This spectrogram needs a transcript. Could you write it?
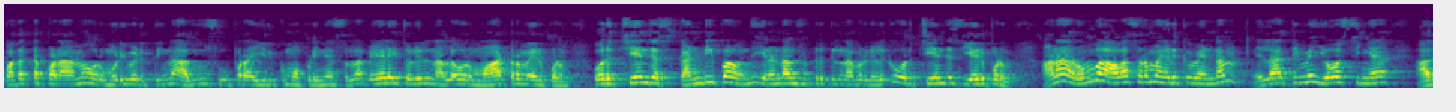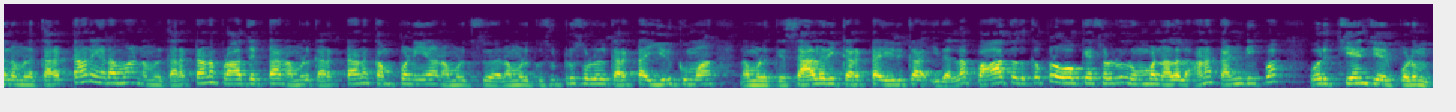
பதட்டப்படாம ஒரு முடிவெடுத்தீங்கன்னா அதுவும் சூப்பரா இருக்கும் அப்படின்னே சொல்ல வேலை தொழில் நல்ல ஒரு மாற்றம் ஏற்படும். ஒரு சேஞ்சஸ் கண்டிப்பா வந்து இரண்டாம் சுற்று நபர்களுக்கு ஒரு சேஞ்சஸ் ஏற்படும். ஆனா ரொம்ப அவசரமா எடுக்க வேண்டாம். எல்லாத்தையுமே யோசிங்க. அது நம்மளுக்கு கரெக்டான இடமா நம்மளுக்கு கரெக்டான ப்ராஜெக்டா நம்மளுக்கு கரெக்டான கம்பெனியா நம்மளுக்கு சு- நம்மளுக்கு சுற்றுச்சூழல் கரெக்டா இருக்குமா நம்மளுக்கு சேலரி கரெக்டா இருக்கா இதெல்லாம் பார்த்ததுக்கு அப்புறம் ஓகே சொல்றது ரொம்ப நல்லது. ஆனா கண்டிப்பா ஒரு சேஞ்ச் ஏற்படும்.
